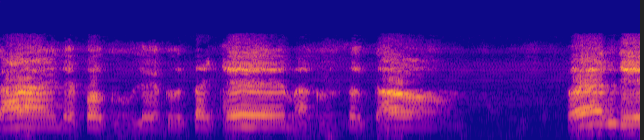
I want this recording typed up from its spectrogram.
ကိုင်းတဲ့ပုဂ္ဂိုလ်လေကိုစိုက်သေးမှကိုသုတ်တော်ဗန္တိ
